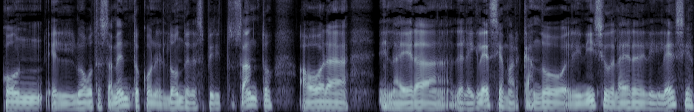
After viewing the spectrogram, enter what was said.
con el Nuevo Testamento, con el don del Espíritu Santo, ahora en la era de la iglesia, marcando el inicio de la era de la iglesia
